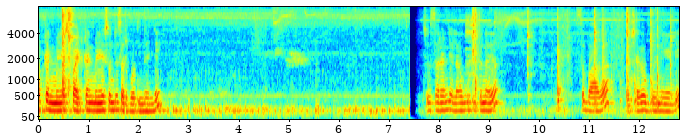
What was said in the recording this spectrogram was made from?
ఒక ten minutes five ten minutes ఉంటే సరిపోతుందండి. చూసారండి ఎలా ఉడుకుతున్నాయో? సో బాగా ఫ్రెష్గా ఉబ్బినాయండి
